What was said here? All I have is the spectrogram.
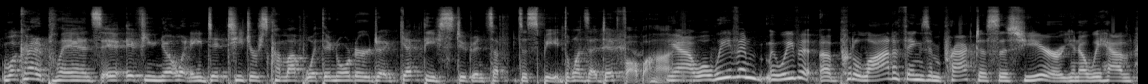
What kind of plans, if you know any, did teachers come up with in order to get these students up to speed, the ones that did fall behind? Yeah, well, we've in, we've uh, put a lot of things in practice this year. You know, we have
